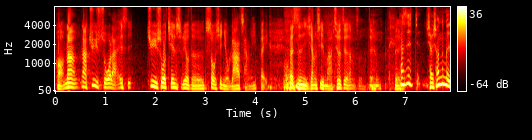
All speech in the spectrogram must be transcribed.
好，那那据说啦，S 据说歼十六的寿限有拉长一倍，但是你相信吗？就这样子，对。嗯、对但是小乔那个，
